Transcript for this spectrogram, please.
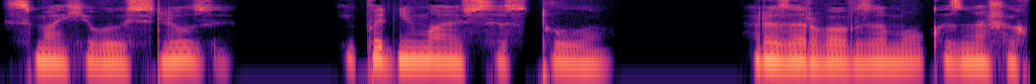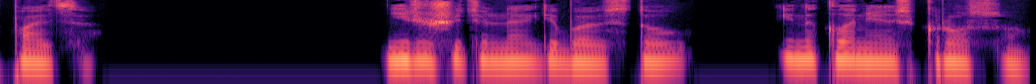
Смахиваю слезы и поднимаюсь со стула, разорвав замок из наших пальцев. Нерешительно огибаю стол и наклоняюсь к Росу.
